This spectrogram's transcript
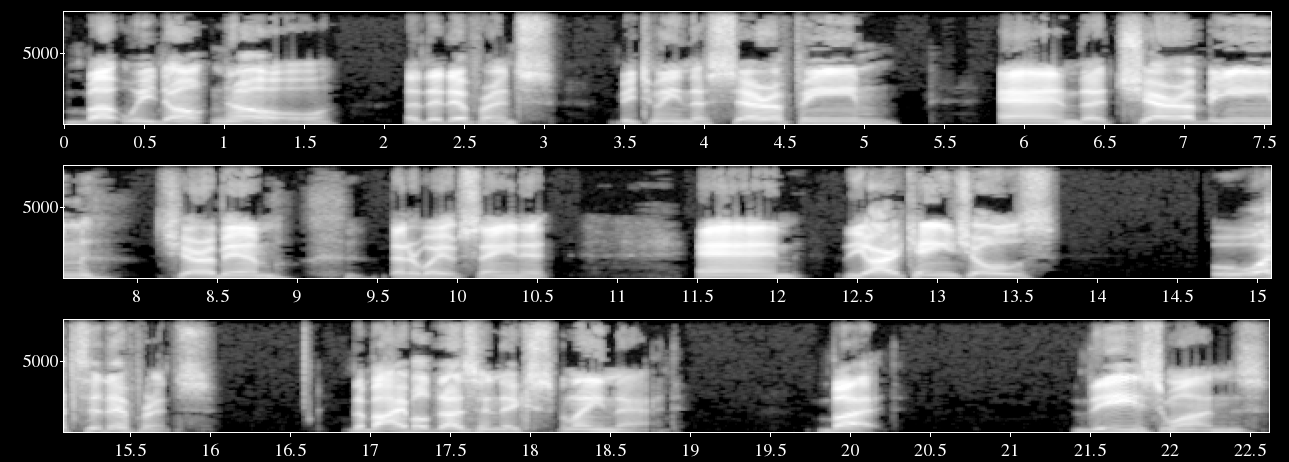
but we don't know the difference between the seraphim and the cherubim, cherubim, better way of saying it, and the archangels. What's the difference? The Bible doesn't explain that. But these ones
